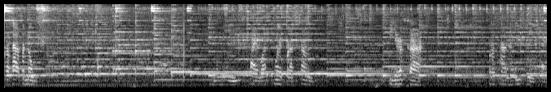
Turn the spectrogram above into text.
พระธาตุพนมมีป้ายวัดห้วยปลักตั้งปีรกา ประธานวิปูไทย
